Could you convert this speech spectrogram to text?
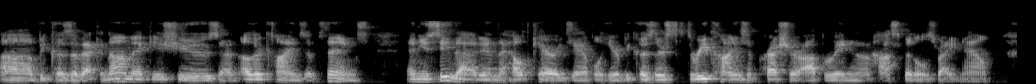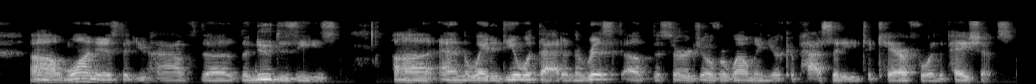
uh, because of economic issues and other kinds of things. And you see that in the healthcare example here because there's three kinds of pressure operating on hospitals right now. Uh, one is that you have the, the new disease, uh, and the way to deal with that and the risk of the surge overwhelming your capacity to care for the patients.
